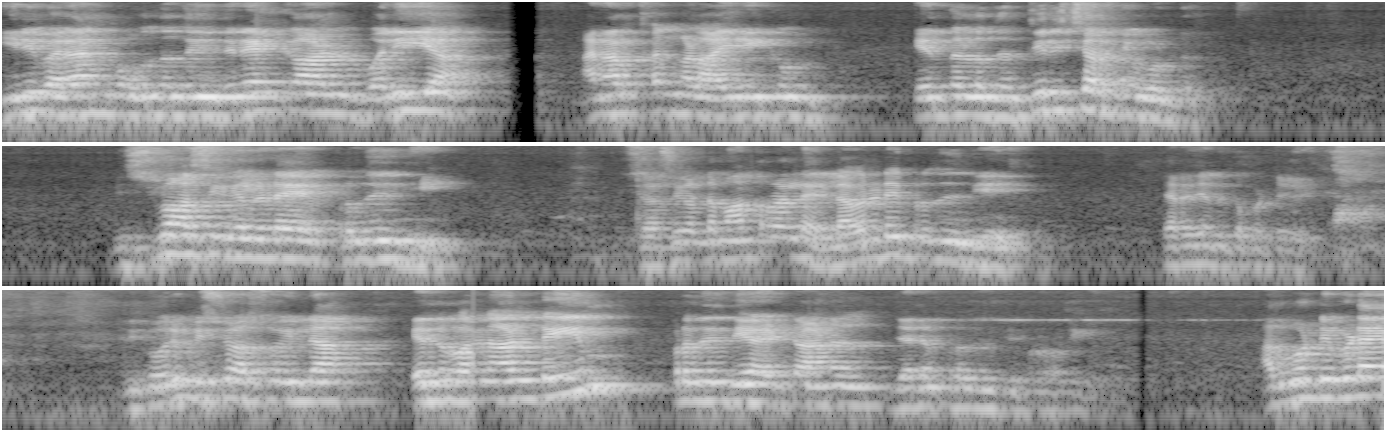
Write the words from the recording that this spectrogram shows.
ഇനി വരാൻ പോകുന്നത് ഇതിനേക്കാൾ വലിയ അനർത്ഥങ്ങളായിരിക്കും എന്നുള്ളത് തിരിച്ചറിഞ്ഞുകൊണ്ട് വിശ്വാസികളുടെ പ്രതിനിധി വിശ്വാസികളുടെ മാത്രമല്ല എല്ലാവരുടെയും പ്രതിനിധിയായി തിരഞ്ഞെടുക്കപ്പെട്ട് കഴിഞ്ഞു എനിക്ക് ഒരു വിശ്വാസവും ഇല്ല എന്ന് പറഞ്ഞ ആളുടെയും പ്രതിനിധിയായിട്ടാണ് ജനപ്രതിനിധി പ്രവർത്തിക്കുന്നത്. അതുകൊണ്ട് ഇവിടെ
